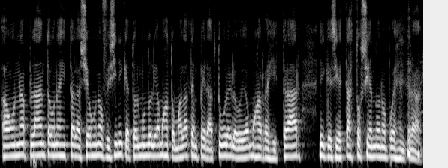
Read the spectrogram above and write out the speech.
a una planta, una instalación, una oficina y que todo el mundo le íbamos a tomar la temperatura y lo íbamos a registrar y que si estás tosiendo no puedes entrar.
